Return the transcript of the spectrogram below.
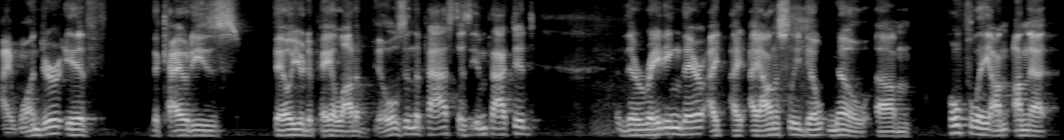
I wonder if the Coyotes failure to pay a lot of bills in the past has impacted their rating there? I, I, I honestly don't know. Um, hopefully, on, on that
